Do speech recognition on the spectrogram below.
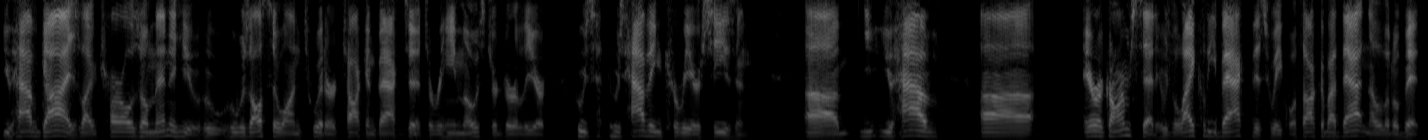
you have guys like Charles Omenihu, who who was also on Twitter talking back to, to Raheem Mostert earlier, who's who's having career seasons. Um, you, you, have uh, Arik Armstead, who's likely back this week. We'll talk about that in a little bit.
